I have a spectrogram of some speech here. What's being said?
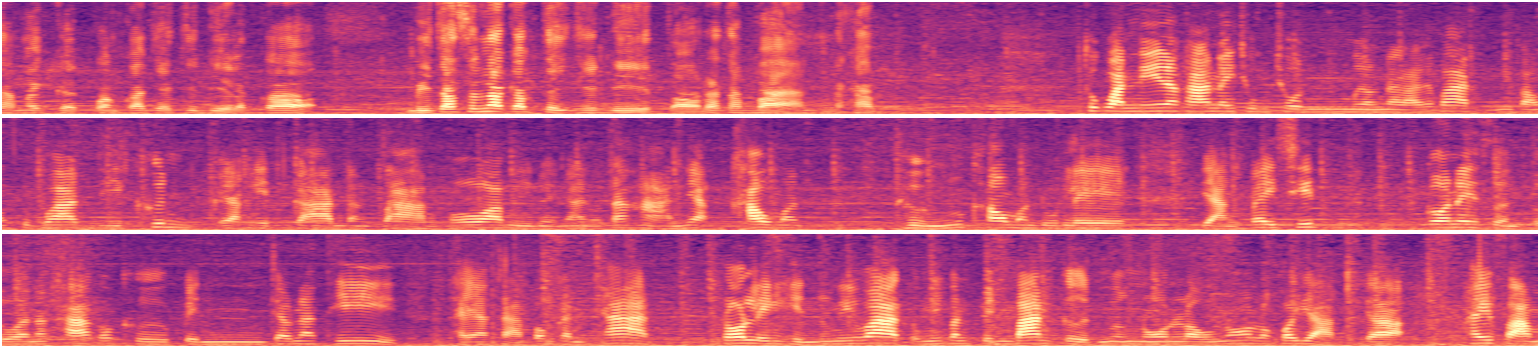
ทำให้เกิดความเข้าใจที่ดีแล้วก็ มีทัศนคติที่ดีต่อรัฐบาลนะครับ ทุกวันนี้นะคะในชุมชนเมืองนาราธิวาสมีความรู้สึกว่าดีขึ้นจากเหตุการณ์ต่างๆ เพราะว่ามีหน่วยงานของทหารเนี่ยเข้ามา ถึงเข้ามาดูแลอย่างใกล้ชิด ก็ในส่วนตัวนะคะก็คือเป็นเจ้าหน้าที่ไทยอาสาป้องกันชาติ เพราะเล็งเห็นตรงนี้ว่าตรงนี้มันเป็นบ้านเกิดเมืองนอนเราเนาะเราก็อยากจะให้ความ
